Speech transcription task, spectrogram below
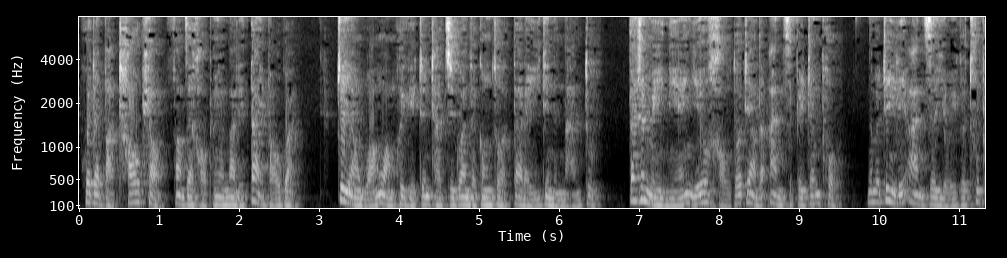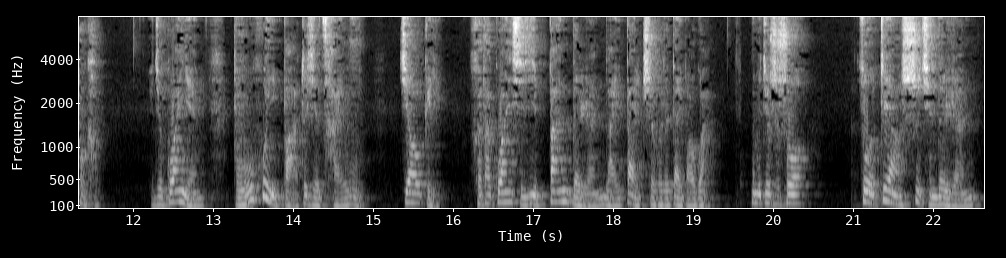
或者把钞票放在好朋友那里代保管，这样往往会给侦查机关的工作带来一定的难度。但是每年也有好多这样的案子被侦破。那么这一类案子有一个突破口，也就官员不会把这些财物交给。和他关系一般的人来代持或者代保管，那么就是说，做这样事情的人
